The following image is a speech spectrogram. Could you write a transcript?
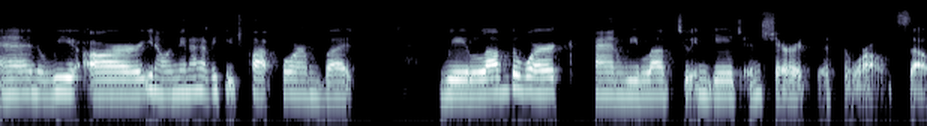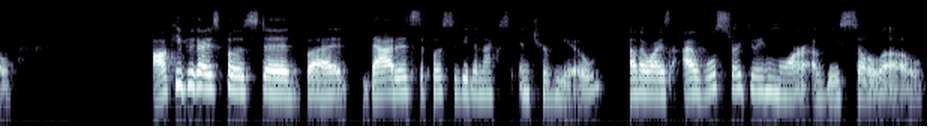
And we are, you know, we may not have a huge platform, but we love the work and we love to engage and share it with the world. So I'll keep you guys posted, but that is supposed to be the next interview. Otherwise, I will start doing more of these solo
